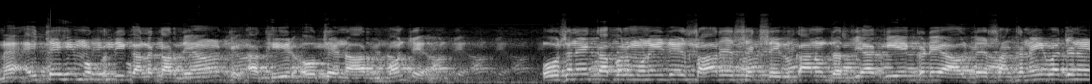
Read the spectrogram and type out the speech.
ਮੈਂ ਇੱਥੇ ਹੀ ਮੁੱਕ ਦੀ ਗੱਲ ਕਰਦਿਆਂ ਕਿ ਅਖੀਰ ਉੱਥੇ ਨਾਰਦ ਪਹੁੰਚਿਆ। ਉਸਨੇ ਕਪਲ ਮੁਨੀ ਦੇ ਸਾਰੇ ਸਿੱਖ ਸੇਵਕਾਂ ਨੂੰ ਦੱਸਿਆ ਕਿ ਇਹ ਘੜਿਆਲ ਤੇ ਸੰਖ ਨਹੀਂ ਵੱਜਣੇ।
